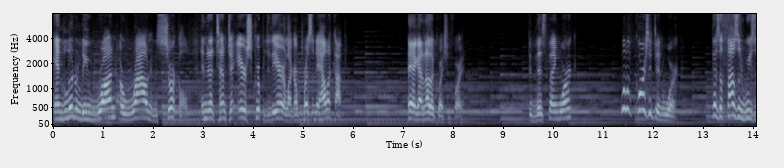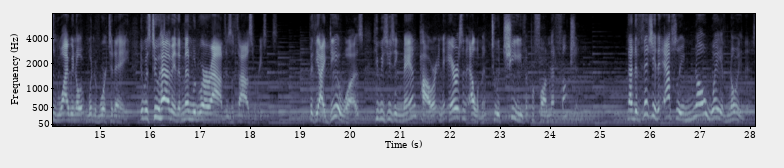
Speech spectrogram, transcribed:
and literally run around in a circle in an attempt to air script into the air like our present day helicopter. Hey, I got another question for you. Did this thing work? Well, of course it didn't work. There's a thousand reasons why we know it wouldn't have worked today. It was too heavy, the men would wear out. There's a thousand reasons. But the idea was he was using manpower and air as an element to achieve and perform that function. Now, Da Vinci had absolutely no way of knowing this,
